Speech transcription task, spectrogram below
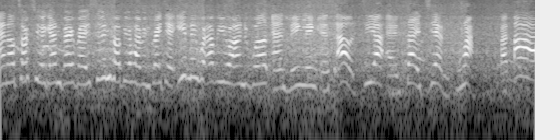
And I'll talk to you again very, very soon. Hope you're having a great day evening wherever you are in the world. And Ling Ling is out. See ya and 再见. Bye bye.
